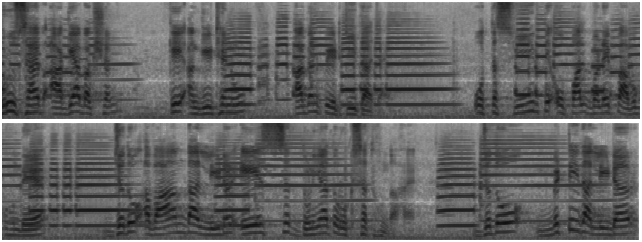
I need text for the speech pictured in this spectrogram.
ਗੁਰੂ ਸਾਹਿਬ ਆਗਿਆ ਬਖਸ਼ਣ। ਕਿ ਅੰਗੀਠੇ ਨੂੰ ਅਗਨ ਭੇਟ ਕੀਤਾ ਜਾਏ। ਉਹ ਤਸਵੀਰ ਤੇ ਉਹ ਪਲ ਬੜੇ ਭਾਵੁਕ ਹੁੰਦੇ ਆ ਜਦੋਂ ਆਵਾਮ ਦਾ ਲੀਡਰ ਇਸ ਦੁਨੀਆ ਤੋਂ ਰੁਖਸਤ ਹੁੰਦਾ ਹੈ। ਜਦੋਂ ਮਿੱਟੀ ਦਾ ਲੀਡਰ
